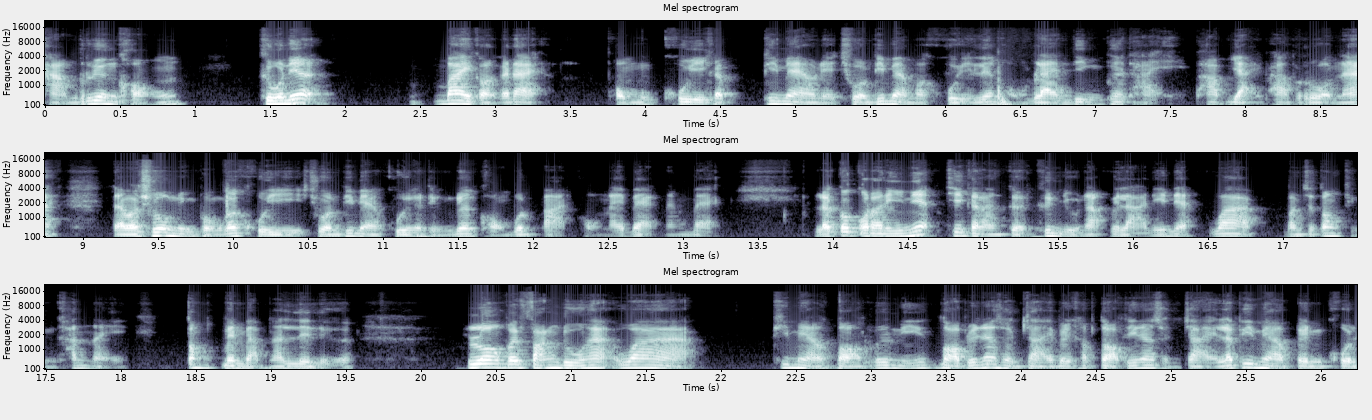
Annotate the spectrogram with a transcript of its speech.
ถามเรื่องของ คือวันเนี้ยใบก่อนก็ได้ ผมคุยกับพี่แมวเนี่ยชวนพี่แมวมาคุยเรื่องของแบรนดิ้งเพื่อไทยภาพใหญ่ภาพรวมนะ แต่ว่าช่วงหนึ่งผมก็คุยชวนพี่แมวคุยกันถึงเรื่องของบทบาทของนายแบกนางแบกแล้วก็กรณีเนี้ยที่กำลังเกิดขึ้นอยู่ณเวลานี้เนี่ยว่ามันจะต้องถึงขั้นไหนต้องเป็นแบบนั้นเลยหรือลองไปฟังดูฮะว่าพี่แมวตอบเรื่องนี้ตอบได้น่าสนใจเป็นคำตอบที่น่าสนใจ และพี่แมวเป็นคน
